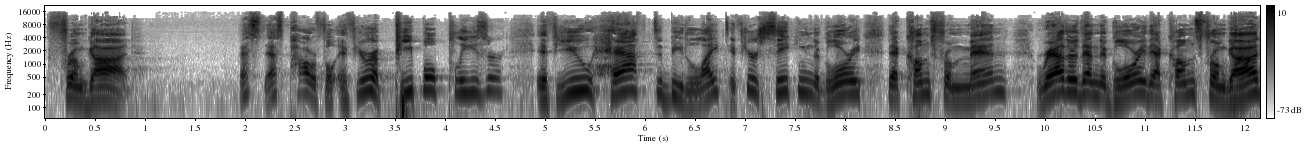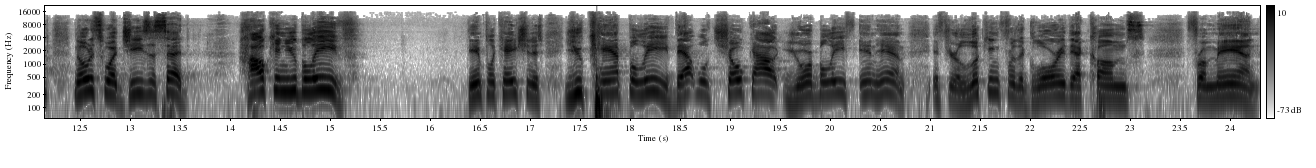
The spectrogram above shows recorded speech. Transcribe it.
from God? That's, that's powerful. If you're a people pleaser, if you have to be liked, if you're seeking the glory that comes from men rather than the glory that comes from God, notice what Jesus said. How can you believe? The implication is you can't believe. That will choke out your belief in Him if you're looking for the glory that comes from man.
